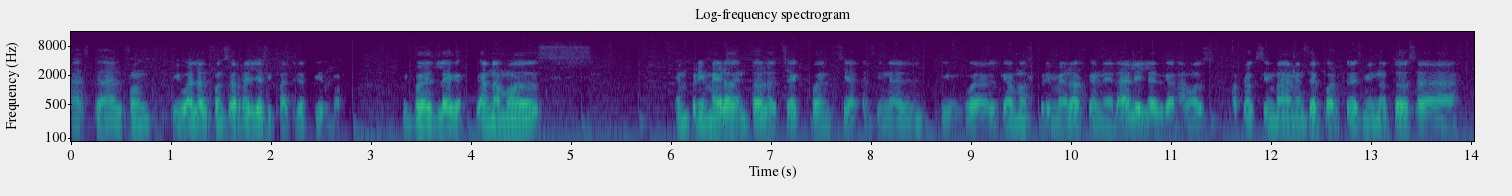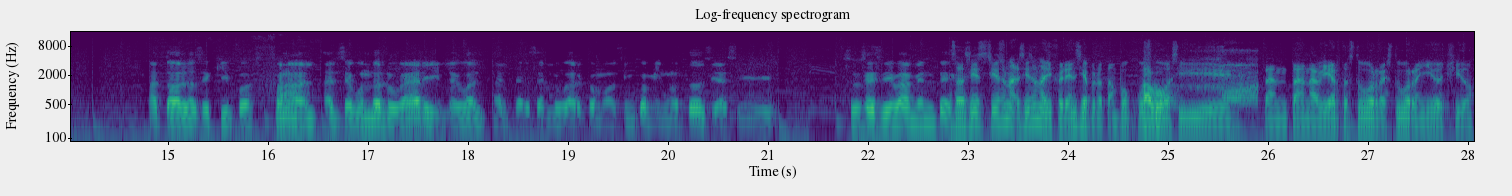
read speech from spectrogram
hasta Alfon igual Alfonso Reyes y Patriotismo. Y pues le ganamos en primero en todos los checkpoints y al final igual quedamos primero general y les ganamos aproximadamente por tres minutos a, a todos los equipos. Bueno, al, al segundo lugar y luego al, al tercer lugar como cinco minutos y así sucesivamente. O sea, sí es, sí es una, sí es una diferencia, pero tampoco estuvo así tan, tan abierto. Estuvo, re- estuvo reñido chido.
